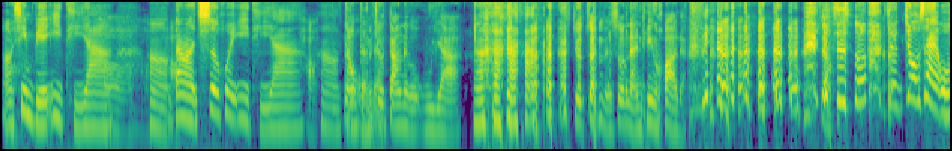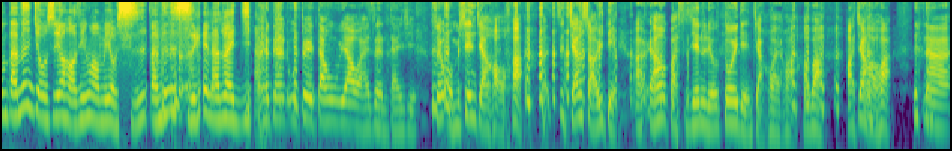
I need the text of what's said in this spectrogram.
啊，性别议题呀，嗯，当然社会议题呀。好，那我们就当那个乌鸦，就专门说难听话的。就是说，就就算我们百分之九十有好听话，我们有十百分之十可以拿出来讲。但我对当乌鸦我还是很担心，所以我们先讲好话，讲少一点啊，然后把时间留多一点讲坏话，好不好？好，讲好话。那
